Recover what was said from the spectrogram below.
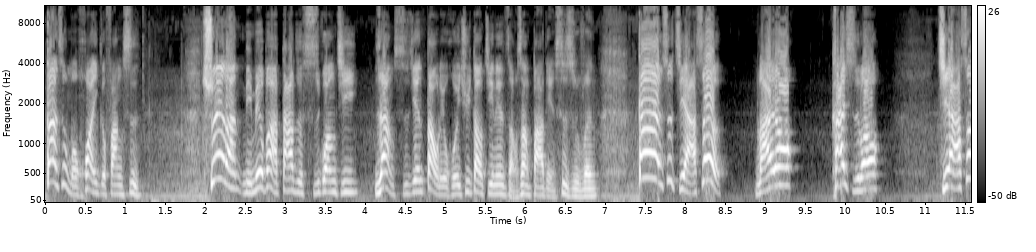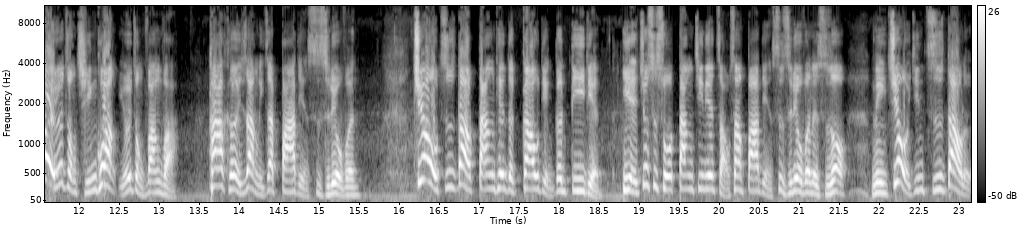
但是我们换一个方式，虽然你没有办法搭着时光机让时间倒流回去到今天早上八点四十分，但是假设。来喽，开始喽。假设有一种情况，有一种方法，它可以让你在八点四十六分就知道当天的高点跟低点。也就是说，当今天早上八点四十六分的时候，你就已经知道了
